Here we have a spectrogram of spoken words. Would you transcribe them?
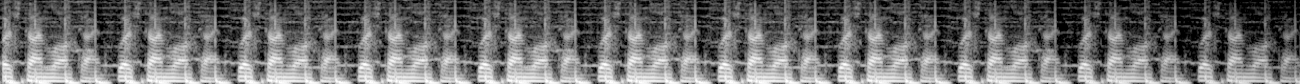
First time, long time. First time, long time. First time, long time. First time, long time. First time, long time. First time, long time. First time, long time. First time, long time. First time, long time. First time, long time. First time, long time.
